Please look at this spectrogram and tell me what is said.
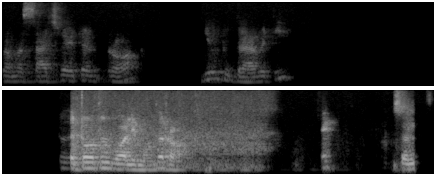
from a saturated rock due to gravity to the total volume of the rock. So let's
